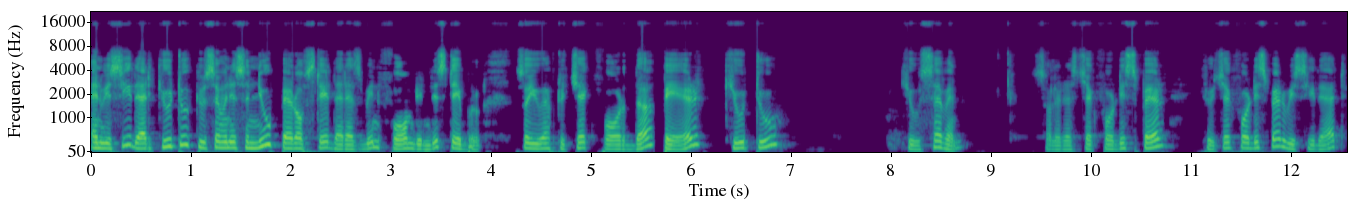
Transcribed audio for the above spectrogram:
and we see that Q2, Q7 is a new pair of state that has been formed in this table. So you have to check for the pair Q2, Q7. So let us check for this pair. If you check for this pair, we see that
